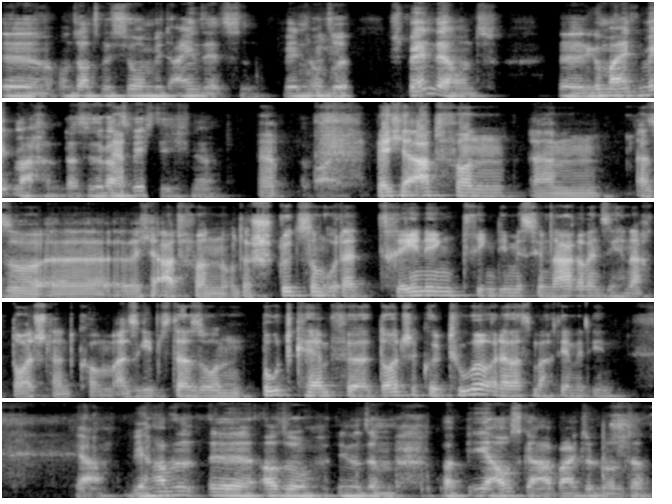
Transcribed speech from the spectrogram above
äh, uns als Mission mit einsetzen. Wenn mhm. unsere Spender und äh, die Gemeinden mitmachen, das ist ja ganz ja. wichtig. Ne? Ja. Welche Art von, ähm, also äh, welche Art von Unterstützung oder Training kriegen die Missionare, wenn sie hier nach Deutschland kommen? Also gibt es da so ein Bootcamp für deutsche Kultur oder was macht ihr mit ihnen? Ja, wir haben äh, also in unserem Papier ausgearbeitet und das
